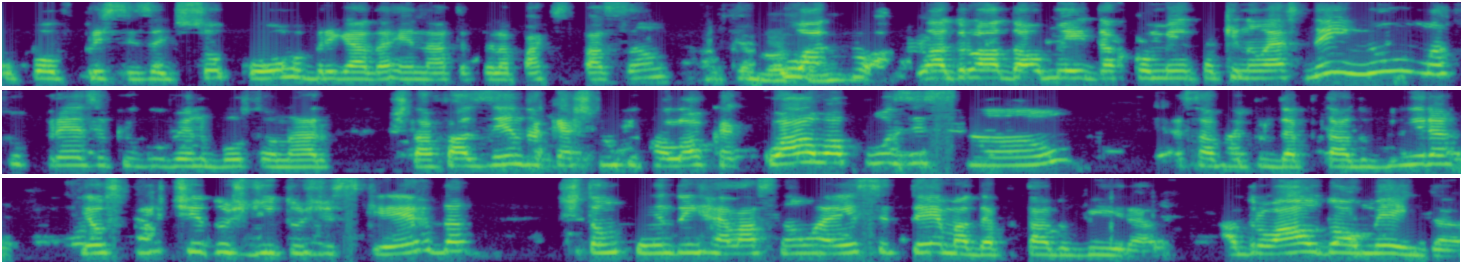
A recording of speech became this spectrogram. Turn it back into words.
o povo precisa de socorro. Obrigada, Renata, pela participação. O, Adro, o Adroaldo Almeida comenta que não é nenhuma surpresa que o governo Bolsonaro está fazendo. A questão que coloca é qual a posição, essa vai para o deputado Bira, que os partidos ditos de esquerda estão tendo em relação a esse tema, deputado Bira. Adroaldo Almeida.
